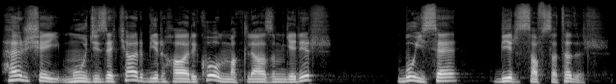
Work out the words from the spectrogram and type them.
her şey mucizekar bir harika olmak lazım gelir. Bu ise bir safsatadır.''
